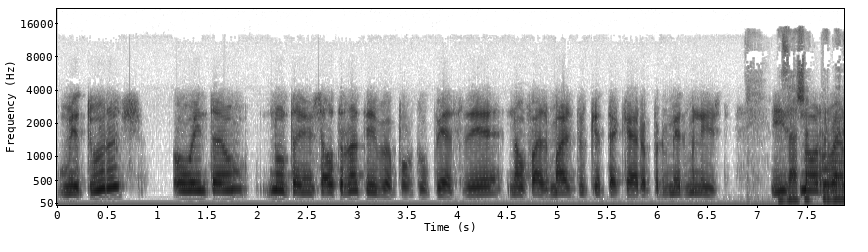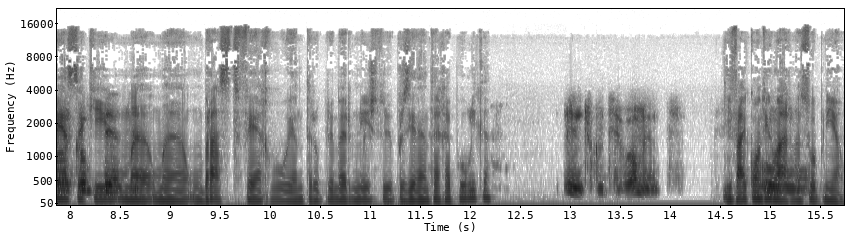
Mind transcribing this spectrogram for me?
meturas ou então não tens alternativa, porque o PSD não faz mais do que atacar o Primeiro-Ministro. Mas acha que permanece aqui uma, uma, um braço de ferro entre o Primeiro-Ministro e o Presidente da República? Indiscutivelmente. E vai continuar, o... na sua opinião?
